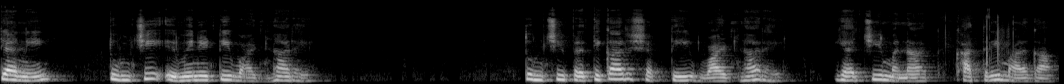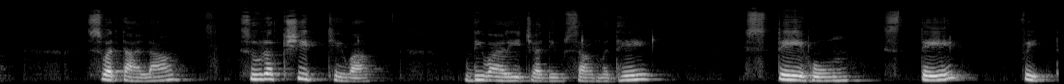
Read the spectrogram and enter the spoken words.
त्याने तुमची इम्युनिटी वाढणार आहे. तुमची प्रतिकार शक्ती वाढणार आहे याची मनात खात्री बाळगा. स्वतःला सुरक्षित ठेवा. दिवाळीच्या दिवसामध्ये स्टे होम स्टे फिट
